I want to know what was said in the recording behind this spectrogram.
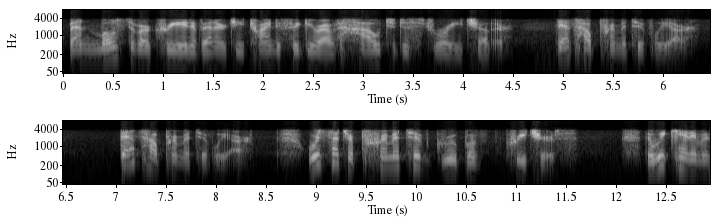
spend most of our creative energy trying to figure out how to destroy each other. That's how primitive we are. That's how primitive we are. We're such a primitive group of creatures that we can't even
